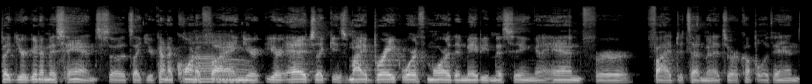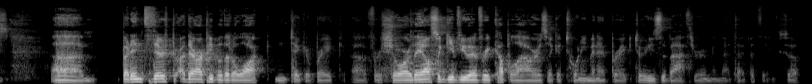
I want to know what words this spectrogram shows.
but you're going to miss hands. So it's like you're kind of quantifying your, your edge. Like, is my break worth more than maybe missing a hand for five to 10 minutes or a couple of hands? Um, but in, there's, there are people that'll walk and take a break uh, for sure. They also give you every couple hours, like a 20 minute break to use the bathroom and that type of thing. So,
